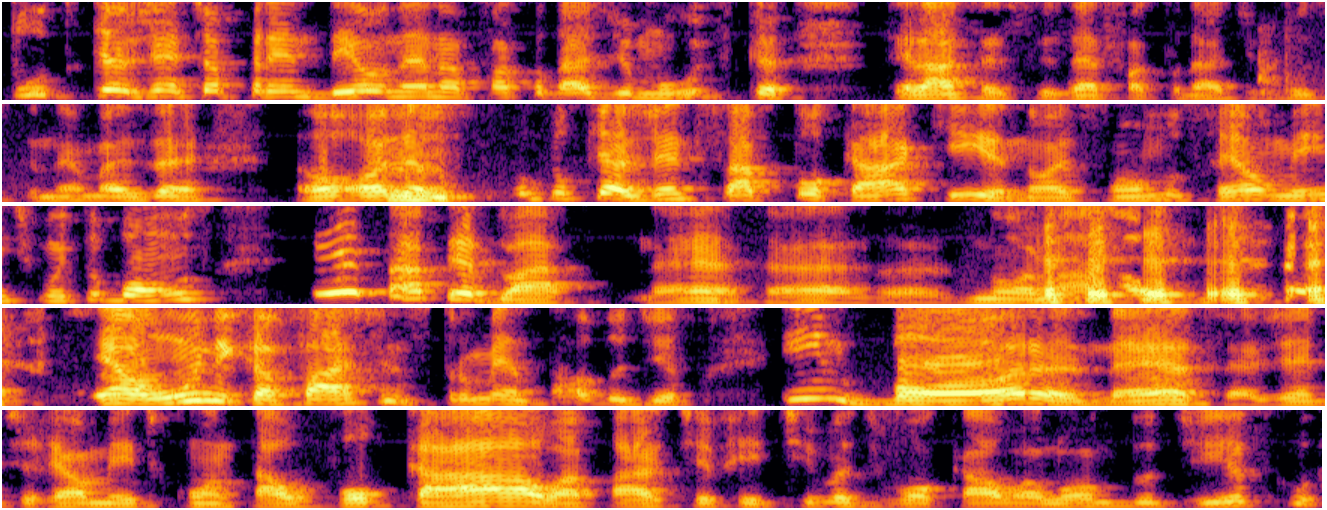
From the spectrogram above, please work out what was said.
tudo que a gente aprendeu né, na faculdade de música, sei lá se eles fizeram faculdade de música, né? Mas é, olha, uhum. tudo que a gente sabe tocar aqui. Nós somos realmente muito bons e tá perdoado né? Tá, tá normal. é a única faixa instrumental do disco. Embora, né, se a gente realmente contar o vocal, a parte efetiva de vocal ao longo do disco,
